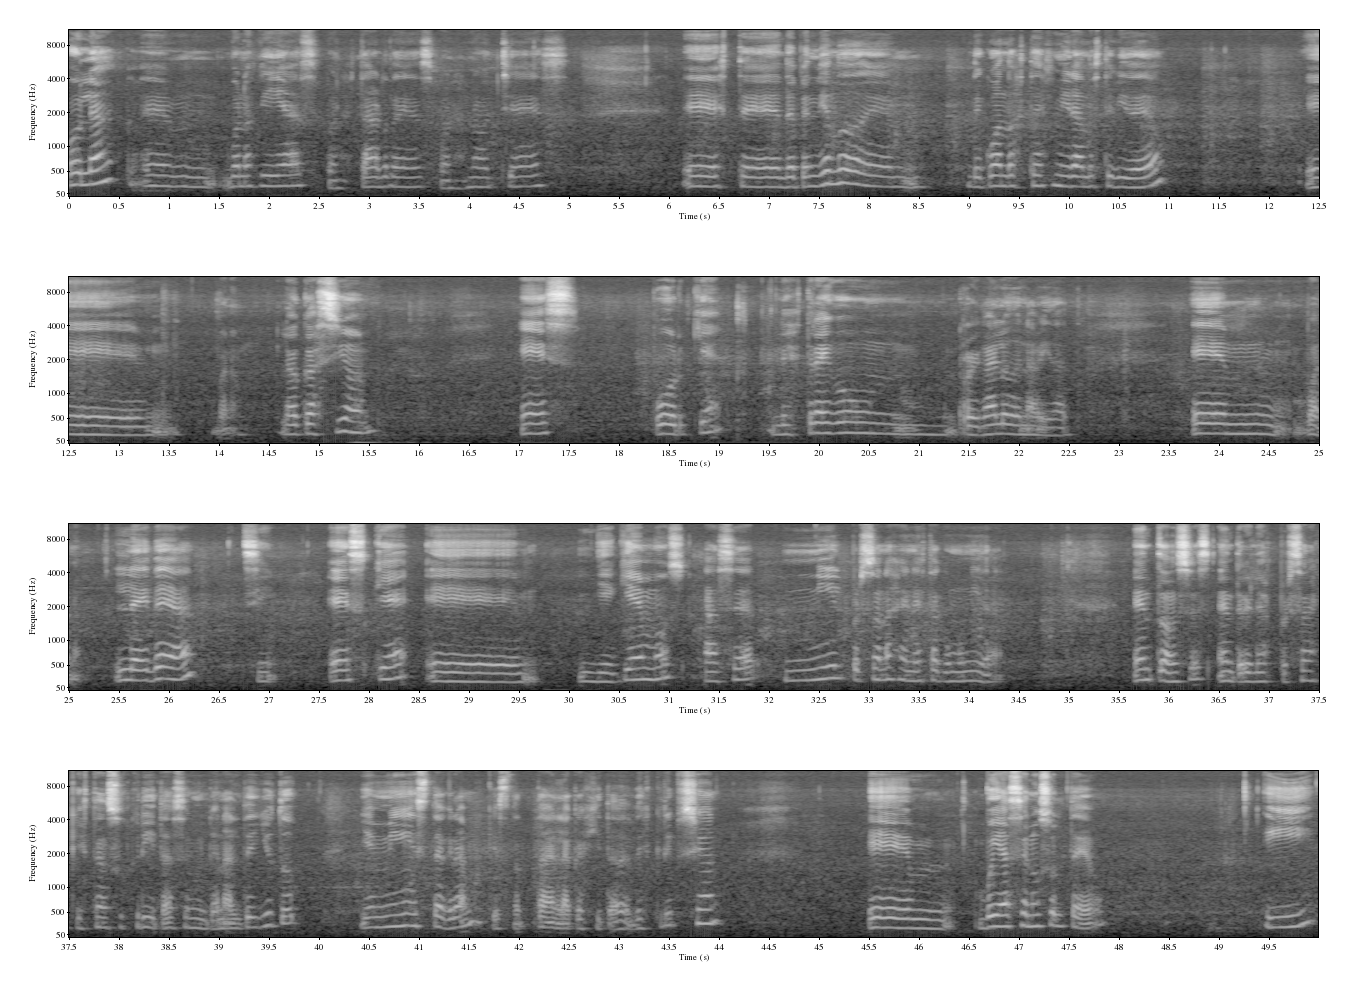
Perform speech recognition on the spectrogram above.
Hola, em, buenos días, buenas tardes, buenas noches. Este, dependiendo de, de cuándo estés mirando este video, em, bueno, la ocasión es porque les traigo un regalo de Navidad. Em, bueno, la idea, sí, es que lleguemos a ser mil personas en esta comunidad. Entonces, entre las personas que están suscritas en mi canal de YouTube y en mi Instagram, que está en la cajita de descripción, em, voy a hacer un sorteo y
